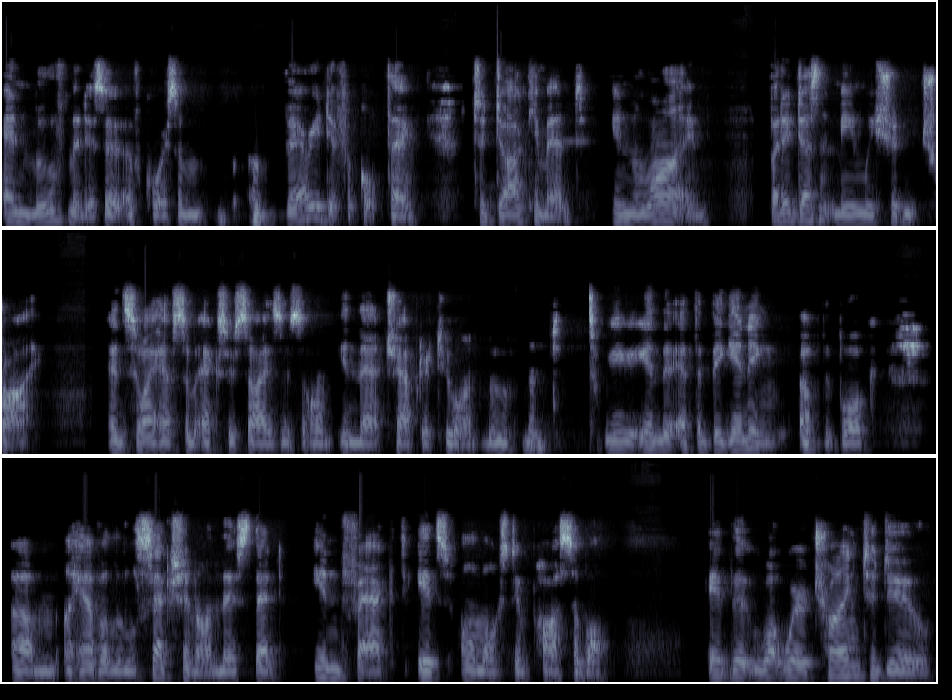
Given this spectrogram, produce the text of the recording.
And movement is, a, of course, a, a very difficult thing to document in line, but it doesn't mean we shouldn't try. And so I have some exercises on in that chapter two on movement. In the, at the beginning of the book, um, I have a little section on this that, in fact, it's almost impossible. It, the, what we're trying to do,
